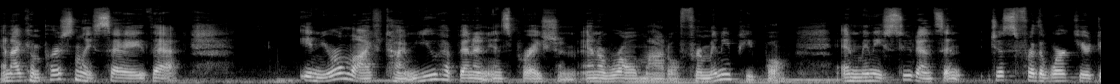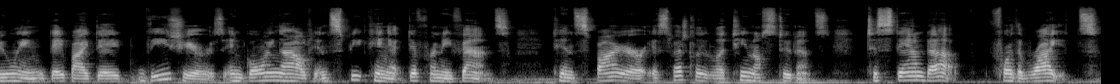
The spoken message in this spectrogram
And I can personally say that in your lifetime, you have been an inspiration and a role model for many people and many students. And just for the work you're doing day by day these years in going out and speaking at different events to inspire, especially Latino students, to stand up for the rights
